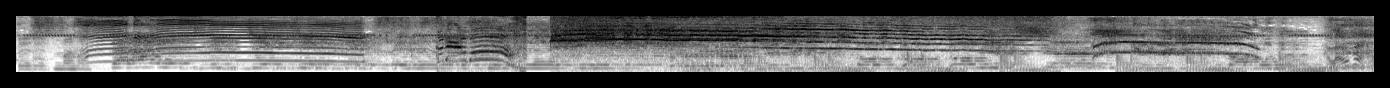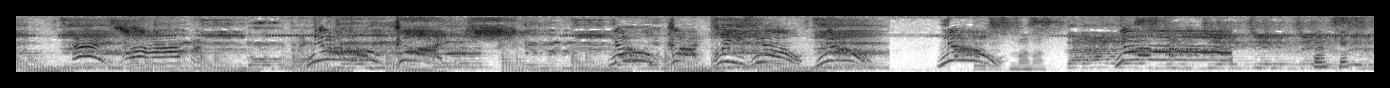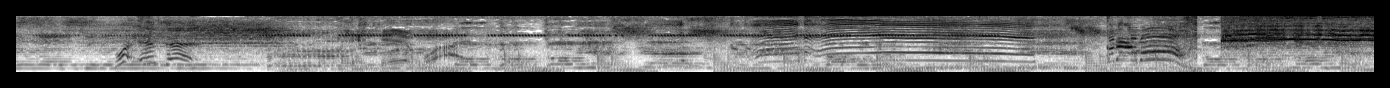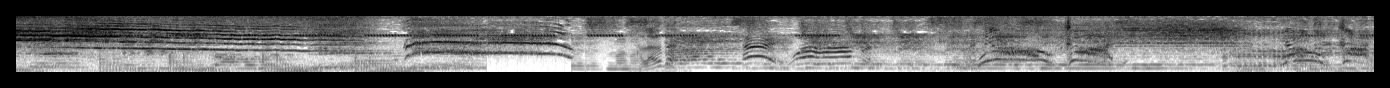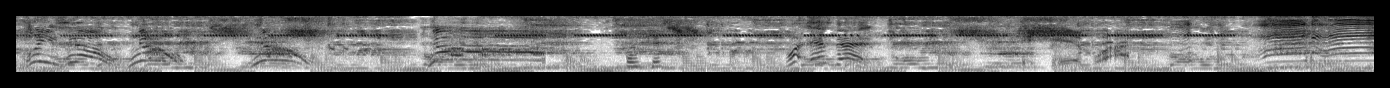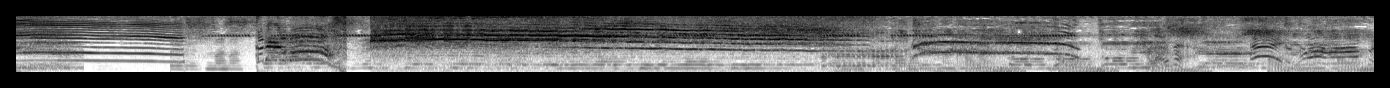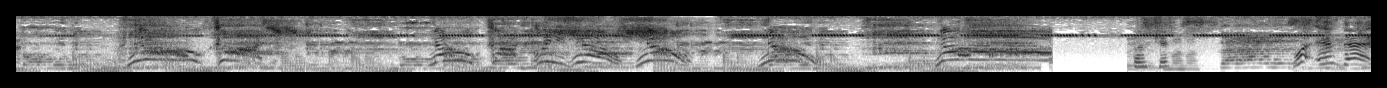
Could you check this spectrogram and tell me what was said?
Hello there. Hey, what happened? No! God! No! God, please, no! No! No! No! Okay. What is that? Yeah, boy. Hello there. Hey, what happened? No! God! No! God, please, Okay. What is that? Yeah, boy. Hello there. Hey, what happened? No! God! No! God, please, no! No! No! No! Okay. What is that?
